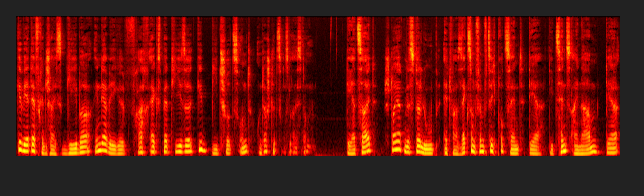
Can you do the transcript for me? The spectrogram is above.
gewährt der Franchisegeber in der Regel Fachexpertise, Gebietsschutz und Unterstützungsleistungen. Derzeit steuert Mr. Loop etwa 56 Prozent der Lizenzeinnahmen der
